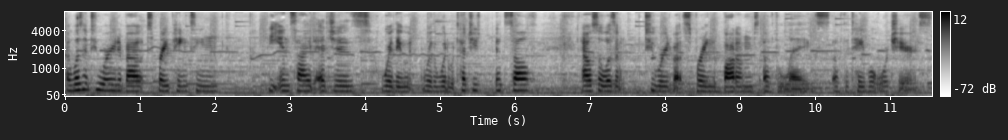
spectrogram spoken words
I wasn't too worried about spray painting the inside edges where they would where the wood would touch itself. I also wasn't too worried about spraying the bottoms of the legs of the table or chairs.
